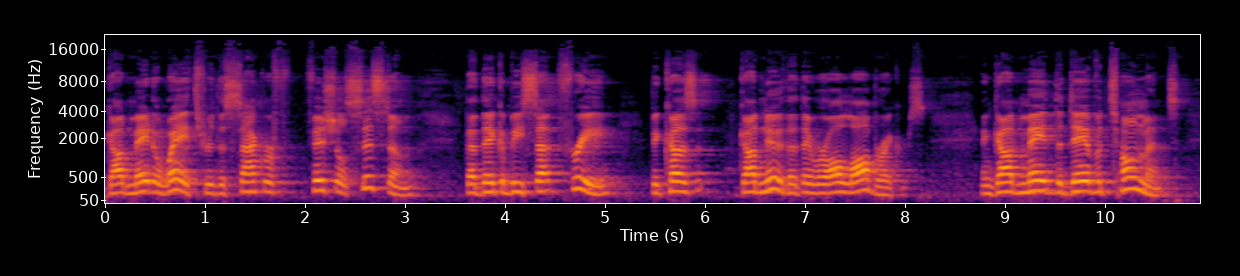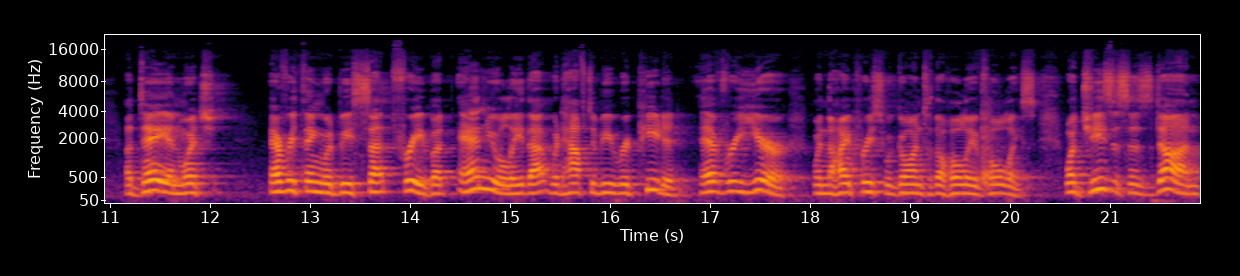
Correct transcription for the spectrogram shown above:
God made a way through the sacrificial system that they could be set free because God knew that they were all lawbreakers. And God made the Day of Atonement a day in which everything would be set free. But annually, that would have to be repeated every year when the high priest would go into the Holy of Holies. What Jesus has done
